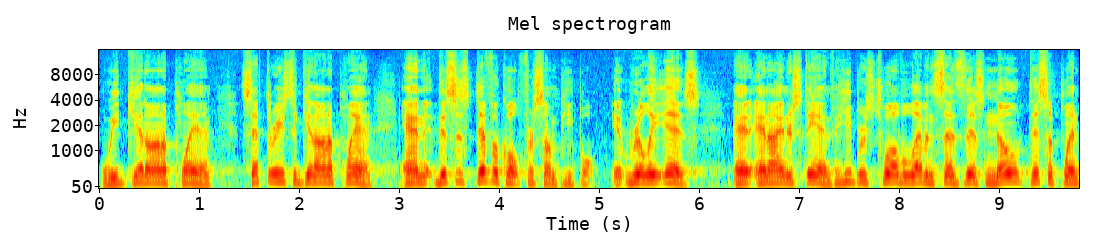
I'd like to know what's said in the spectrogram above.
we get on a plan. Step three is to get on a plan. And this is difficult for some people. It really is. And, and, I understand. Hebrews 12 11 says this No discipline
